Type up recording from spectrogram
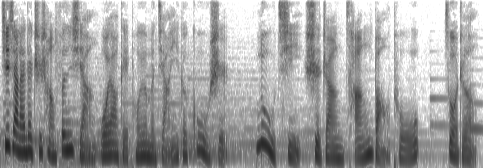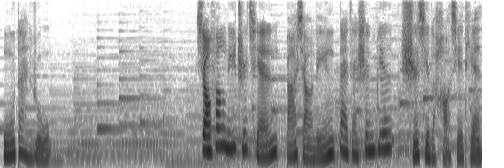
接下来的职场分享，我要给朋友们讲一个故事，《怒气是张藏宝图》，作者吴淡如。小芳离职前，把小玲带在身边实习了好些天。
